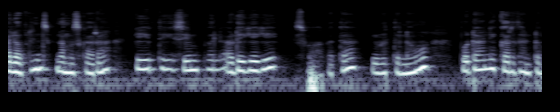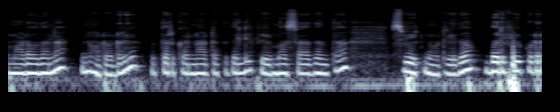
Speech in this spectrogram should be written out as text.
ಹಲೋ ಫ್ರೆಂಡ್ಸ್, ನಮಸ್ಕಾರ. ಕೀರ್ತಿ ಸಿಂಪಲ್ ಅಡುಗೆಗೆ ಸ್ವಾಗತ. ಇವತ್ತು ನಾವು ಪುಟಾಣಿ ಕರದಂಟು ಮಾಡೋದನ್ನು ನೋಡೋಣ್ರಿ ಉತ್ತರ ಕರ್ನಾಟಕದಲ್ಲಿ ಫೇಮಸ್ ಆದಂಥ ಸ್ವೀಟ್ ನೋಡ್ರಿ ಇದು. ಬರ್ಫಿ ಕೂಡ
